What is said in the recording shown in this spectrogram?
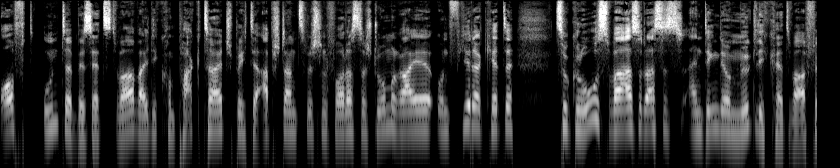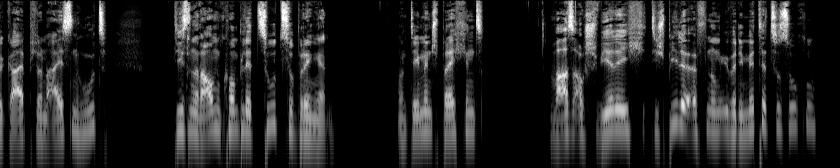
oft unterbesetzt war, weil die Kompaktheit, sprich der Abstand zwischen vorderster Sturmreihe und Viererkette zu groß war, sodass es ein Ding der Unmöglichkeit war für Geipel und Eisenhut, diesen Raum komplett zuzubringen. Und dementsprechend war es auch schwierig, die Spieleröffnung über die Mitte zu suchen,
